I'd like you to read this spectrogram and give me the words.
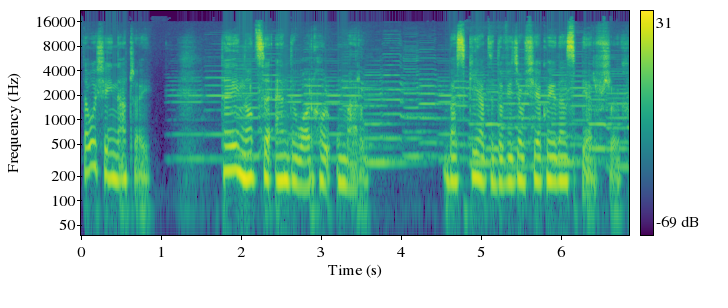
Stało się inaczej. Tej nocy Andy Warhol umarł. Basquiat dowiedział się jako jeden z pierwszych.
